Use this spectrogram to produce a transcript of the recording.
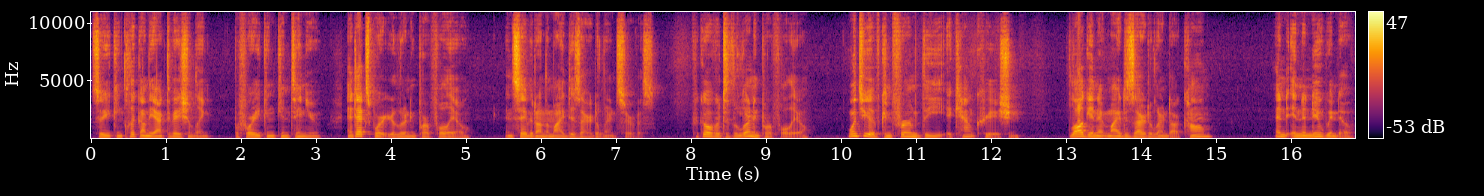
so you can click on the activation link before you can continue and export your learning portfolio and save it on the My Desire to Learn service. If we go over to the learning portfolio, once you have confirmed the account creation, log in at mydesiretololearn.com and in a new window,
